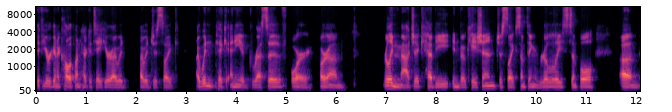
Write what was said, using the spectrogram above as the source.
if you were going to call upon Hecate here, I would I would just like I wouldn't pick any aggressive or or um really magic heavy invocation, just like something really simple. Um,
